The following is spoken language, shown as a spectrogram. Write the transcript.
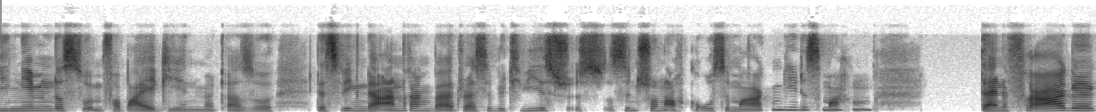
die nehmen das so im Vorbeigehen mit. Also deswegen der Andrang bei Addressable TV ist, ist, sind schon auch große Marken, die das machen. Deine Frage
